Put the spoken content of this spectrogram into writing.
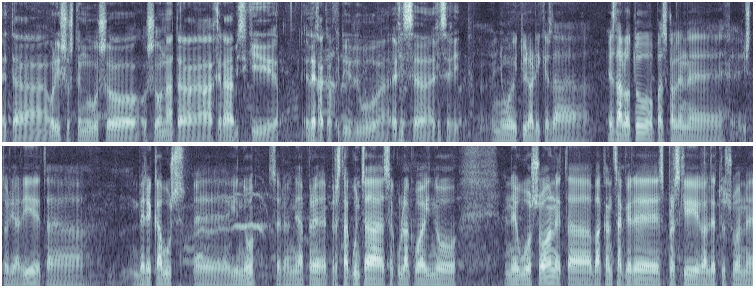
Eta hori sustengu oso, oso ona eta ajera biziki ederrak aurkitu ditugu egiz, egiz egi. Inungo iturarik ez da, ez da lotu Paskalen e, historiari eta bere kabuz e, egin du, zeren ja, pre, prestakuntza sekulakoa egin du negu osoan eta bakantzak ere espreski galdetu zuen e,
